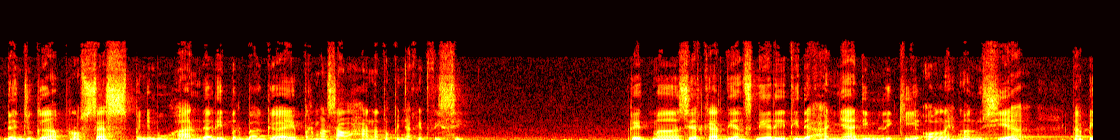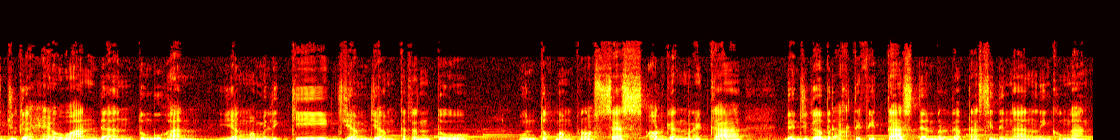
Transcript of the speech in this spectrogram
dan juga proses penyembuhan dari berbagai permasalahan atau penyakit fisik. Ritme sirkadian sendiri tidak hanya dimiliki oleh manusia, tapi juga hewan dan tumbuhan yang memiliki jam-jam tertentu untuk memproses organ mereka dan juga beraktivitas dan beradaptasi dengan lingkungan.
